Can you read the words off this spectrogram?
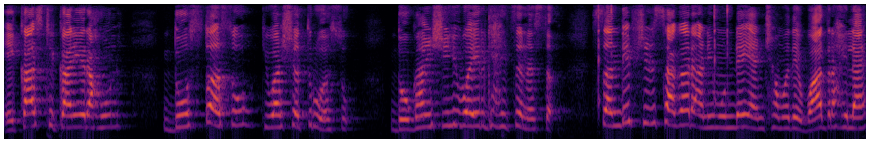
एकाच ठिकाणी राहून दोस्त असो किंवा शत्रू असो दोघांशीही वैर घ्यायचं नसतं. संदीप क्षीरसागर आणि मुंडे यांच्यामध्ये वाद राहिलाय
